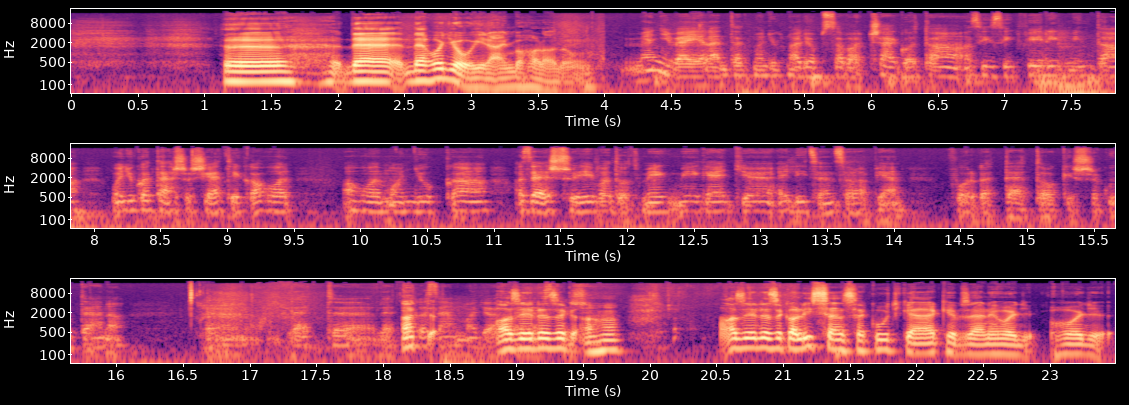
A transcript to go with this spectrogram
de, de hogy jó irányba haladunk mennyivel jelentett mondjuk nagyobb szabadságot az ízig vérig, mint a mondjuk a társasjáték, ahol, ahol mondjuk az első évadot még, még egy, egy licenc alapján forgattátok, és csak utána lett, lett hát igazán magyar. Azért ezek, aha, azért ezek a licenszek úgy kell elképzelni, hogy, hogy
